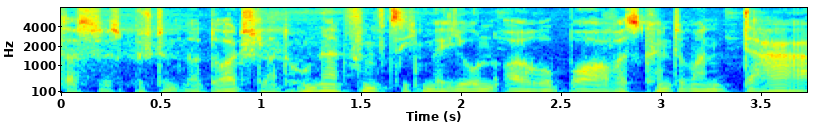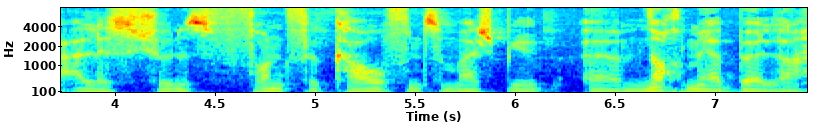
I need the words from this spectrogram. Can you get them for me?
das ist bestimmt nur Deutschland. 150 Millionen Euro. Boah, was könnte man da alles Schönes von für kaufen? Zum Beispiel ähm, noch mehr Böller.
